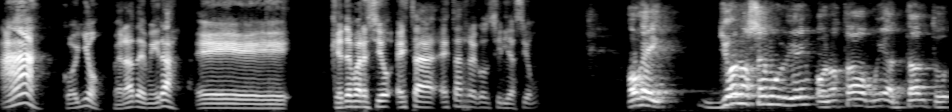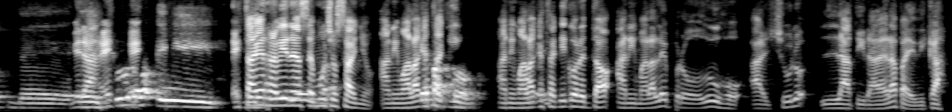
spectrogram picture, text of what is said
Ah, coño, espérate, mira. Eh, ¿Qué te pareció esta, esta reconciliación? Ok, yo no sé muy bien o no estaba muy al tanto de. Mira, el es- Chulo y, Esta guerra viene hace muchos años. Animala que ¿Qué está aquí? Animala que Ok. está aquí conectado, Animala le produjo al chulo la tiradera para dedicar.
